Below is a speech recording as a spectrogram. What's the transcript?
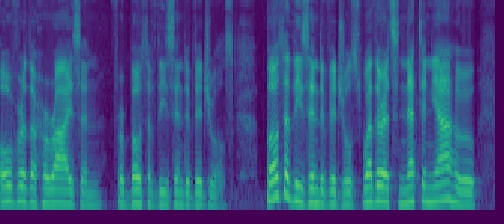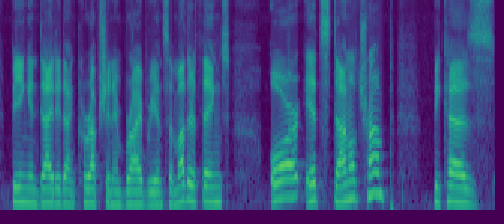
over the horizon for both of these individuals. Both of these individuals, whether it's Netanyahu being indicted on corruption and bribery and some other things, or it's Donald Trump because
